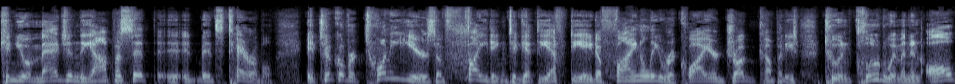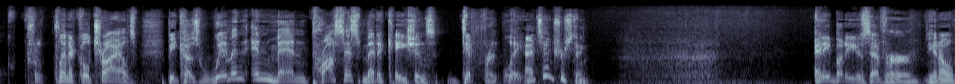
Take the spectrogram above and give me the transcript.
Can you imagine the opposite? It- it's terrible. It took over 20 years of fighting to get the FDA to finally require drug companies to include women in all cl- clinical trials because women and men process medications differently. That's interesting. Anybody who's ever, you know,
